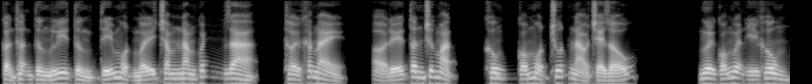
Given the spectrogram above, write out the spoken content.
cẩn thận từng ly từng tí một mấy trăm năm quách ra, thời khắc này, ở đế tân trước mặt, không có một chút nào che giấu. Ngươi có nguyện ý không?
